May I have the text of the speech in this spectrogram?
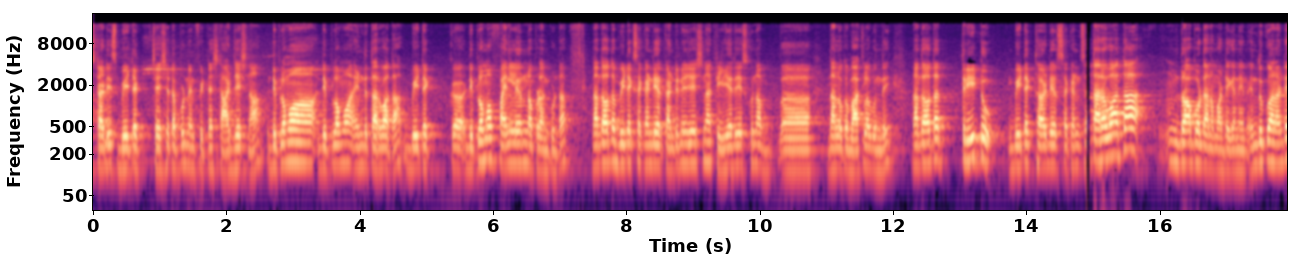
స్టడీస్ బీటెక్ చేసేటప్పుడు నేను ఫిట్నెస్ స్టార్ట్ చేసిన. డిప్లొమా డిప్లొమా ఎండ్ తర్వాత బీటెక్ డిప్లొమా ఫైనల్ ఇయర్ ఉన్నప్పుడు అనుకుంటా. దాని తర్వాత బీటెక్ సెకండ్ ఇయర్ కంటిన్యూ చేసిన క్లియర్ చేసుకున్న దానిలో ఒక బ్యాక్లాగ్ ఉంది. దాని తర్వాత three to BTech third year second తర్వాత డ్రాప్ అవుట్ అనమాట ఇక నేను. ఎందుకు అని అంటే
